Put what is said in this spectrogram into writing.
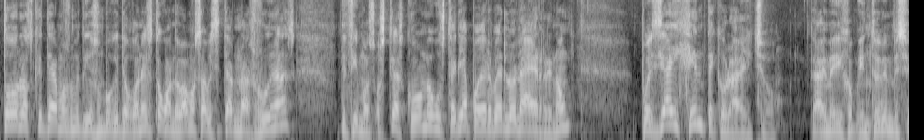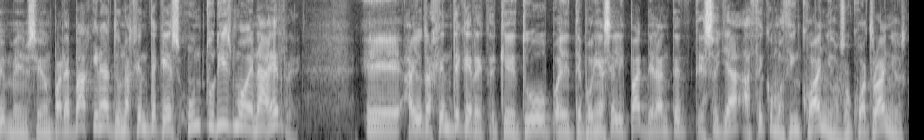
todos los que tenemos metidos un poquito con esto, cuando vamos a visitar unas ruinas, decimos, hostias, ¿cómo me gustaría poder verlo en AR, no? Pues ya hay gente que lo ha hecho. Ahí me dijo, entonces me enseñó un par de páginas de una gente que es un turismo en AR. Eh, hay otra gente que, que tú eh, te ponías el iPad delante, de eso ya hace como cinco años o cuatro años.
